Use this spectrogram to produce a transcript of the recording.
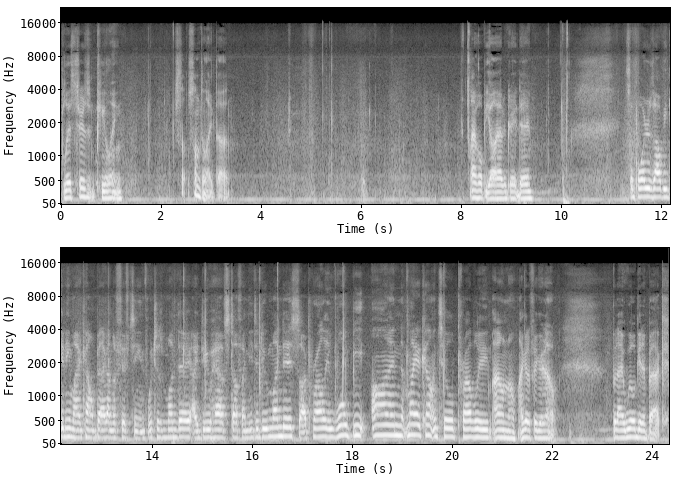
Blisters and peeling. So, something like that. I hope y'all have a great day. Supporters, I'll be getting my account back on the 15th, which is Monday. I do have stuff I need to do Monday, so I probably won't be on my account until probably, I don't know. I gotta figure it out. But I will get it back.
